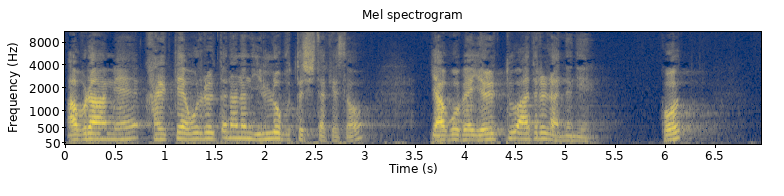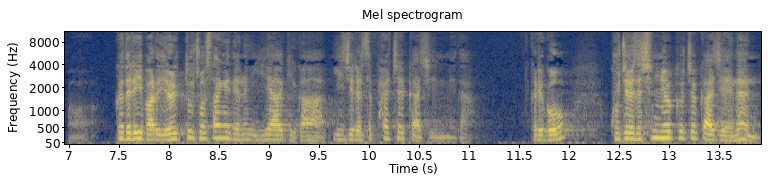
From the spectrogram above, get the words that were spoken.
아브라함의 갈대 오르를 떠나는 일로부터 시작해서 야곱의 열두 아들을 낳는 일, 곧 어, 그들이 바로 열두 조상이 되는 이야기가 2절에서 8절까지입니다. 그리고 9절에서 16절까지에는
